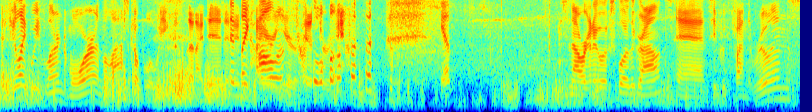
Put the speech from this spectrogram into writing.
I feel like we've learned more in the last couple of weeks than I did in In like entire all of year of school. history. yep. so now we're gonna go explore the grounds and see if we can find the ruins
